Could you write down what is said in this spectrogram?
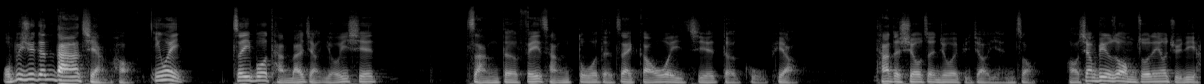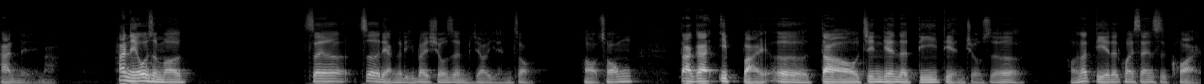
我必须跟大家讲哈，因为这一波坦白讲有一些。涨得非常多的在高位阶的股票，它的修正就会比较严重。好像比如说我们昨天有举例汉雷嘛，汉雷为什么这这两个礼拜修正比较严重？好，从大概一百二到今天的低点九十二，好，它跌了快三十块，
